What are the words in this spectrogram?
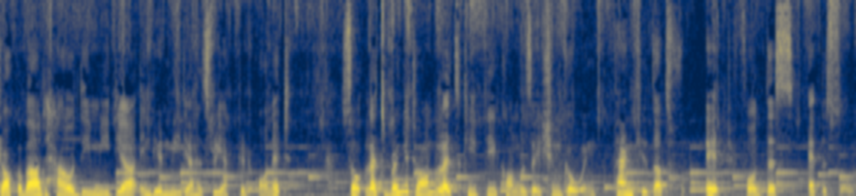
talk about? How the media, Indian media, has reacted on it? So let's bring it on. Let's keep the conversation going. Thank you. That's it for this episode.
